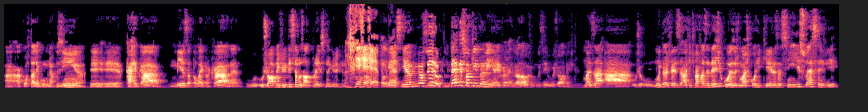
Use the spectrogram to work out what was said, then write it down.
a, a cortar legume na cozinha, é, é, carregar mesa para lá e para cá, né? Os jovens vivem sendo usados para isso na igreja, né? É, é Alguém assim, meu filho, pega isso aqui para mim, aí vai, vai lá os, os, os, jovens. Mas a, a, o, muitas vezes a gente vai fazer desde coisas mais corriqueiras assim, e isso é servir,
